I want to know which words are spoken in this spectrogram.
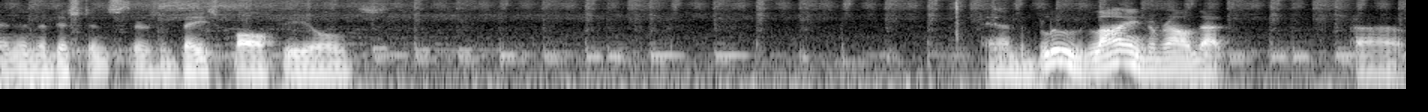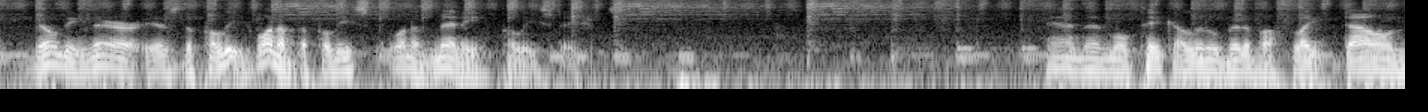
And in the distance, there's a baseball field. And the blue line around that uh, building there is the police, one of the police, one of many police stations. And then we'll take a little bit of a flight down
